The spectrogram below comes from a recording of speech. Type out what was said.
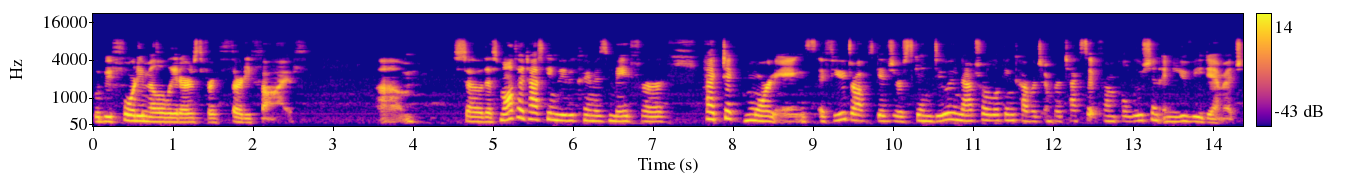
would be 40 milliliters for 35. Um, so this multitasking BB cream is made for hectic mornings. A few drops gives your skin dewy, natural looking coverage and protects it from pollution and UV damage.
